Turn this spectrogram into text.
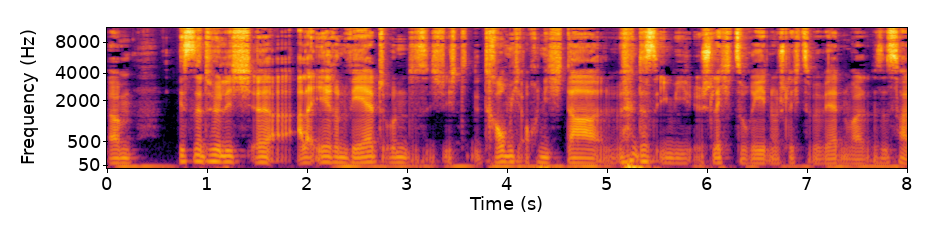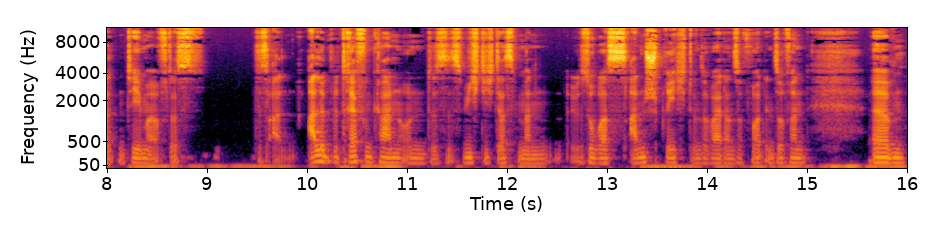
ähm, ist natürlich äh, aller Ehren wert und ich, ich traue mich auch nicht da, das irgendwie schlecht zu reden und schlecht zu bewerten, weil es ist halt ein Thema, auf das das alle betreffen kann und es ist wichtig, dass man sowas anspricht und so weiter und so fort. Insofern ähm,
